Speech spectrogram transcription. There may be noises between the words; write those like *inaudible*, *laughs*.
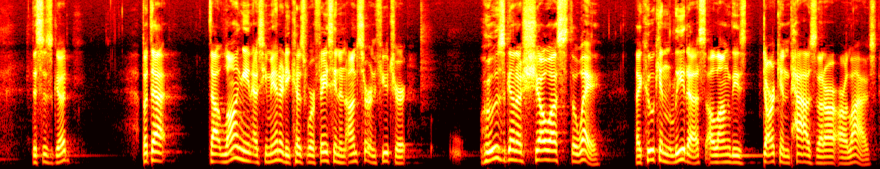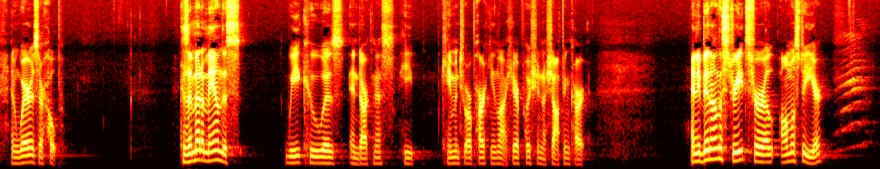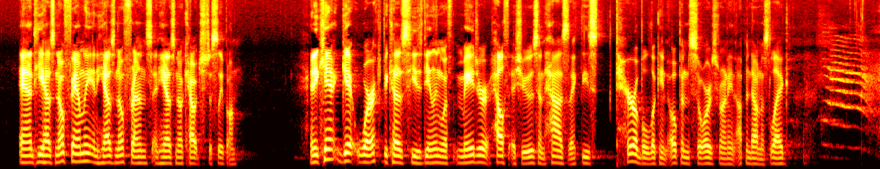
This is good. But that, that longing as humanity, because we're facing an uncertain future, who's going to show us the way? Like, who can lead us along these darkened paths that are our lives? And where is our hope? Because I met a man this week who was in darkness. He came into our parking lot here pushing a shopping cart. And he'd been on the streets for a, almost a year. And he has no family and he has no friends and he has no couch to sleep on. And he can't get work because he's dealing with major health issues and has like these terrible looking open sores running up and down his leg.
